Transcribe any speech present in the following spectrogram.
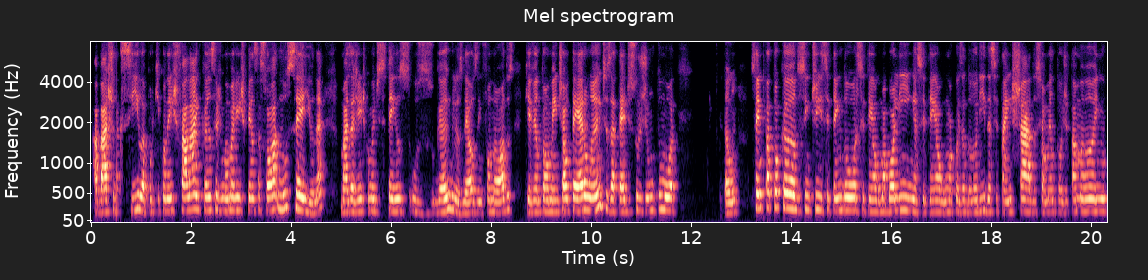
abaixo da axila, porque quando a gente fala ah, em câncer de mama, a gente pensa só no seio, né? Mas a gente, como eu disse, tem os, os gânglios, né? Os linfonodos, que eventualmente alteram antes até de surgir um tumor. Então, sempre tá tocando, sentir se tem dor, se tem alguma bolinha, se tem alguma coisa dolorida, se está inchado, se aumentou de tamanho,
